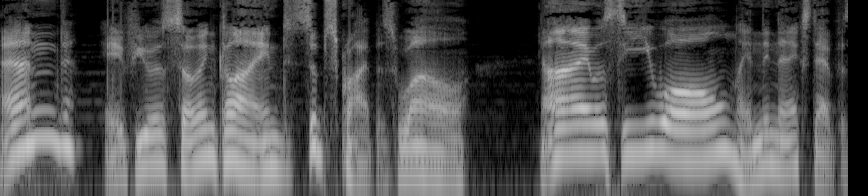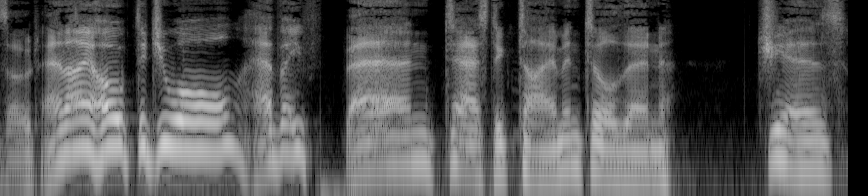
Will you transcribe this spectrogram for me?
And if you are so inclined, subscribe as well. I will see you all in the next episode, and I hope that you all have a fantastic time until then. Cheers.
